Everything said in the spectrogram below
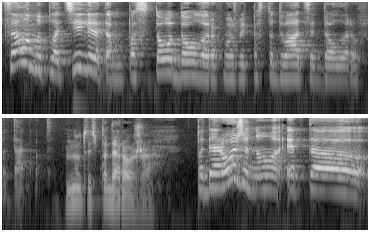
целом мы платили там по 100 долларов, может быть, по 120 долларов, вот так вот. Ну, то есть подороже. Подороже, но это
